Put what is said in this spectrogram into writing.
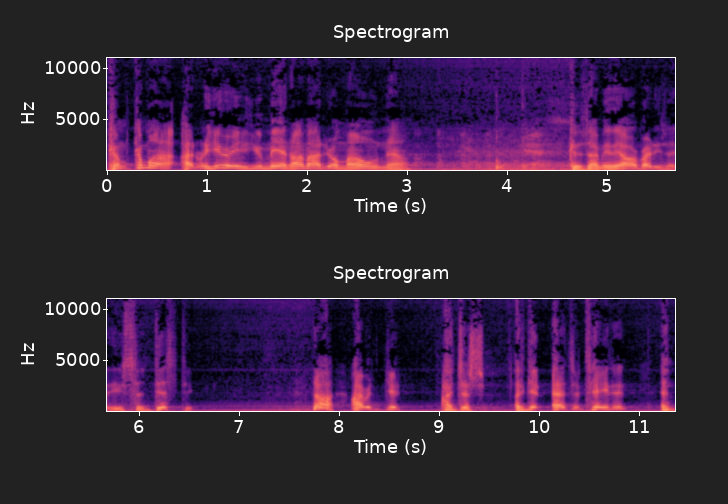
Come, come on. I don't hear any of you men. I'm out here on my own now. Because I mean, they already said he's sadistic. No, I would get, I just, I'd get agitated, and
